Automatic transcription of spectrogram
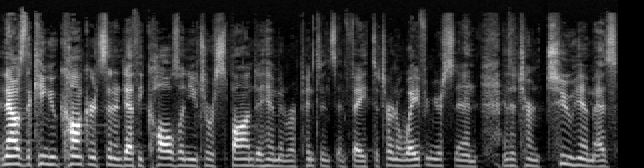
And now, as the King who conquered sin and death, he calls on you to respond to him in repentance and faith, to turn away from your sin and to turn to him as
